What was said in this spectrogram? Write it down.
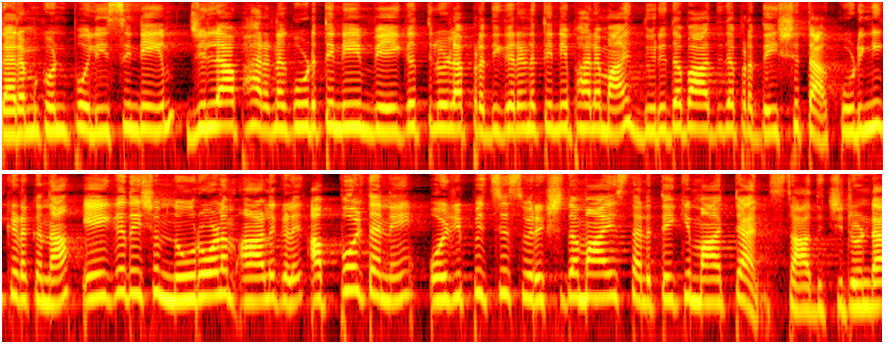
ധരംകുണ്ട് പോലീസിന്റെയും ജില്ലാ ഭരണകൂടത്തിന്റെയും വേഗത്തിലുള്ള പ്രതികരണത്തിന്റെ ഫലമായി ദുരിതബാധിത പ്രദേശത്ത് കുടുങ്ങിക്കിടക്കുന്ന ഏകദേശം നൂറോളം ആളുകളെ അപ്പോൾ തന്നെ ഒഴിപ്പിച്ച് സുരക്ഷിതമായ സ്ഥലത്തേക്ക് മാറ്റാൻ സാധിച്ചിട്ടുണ്ട്.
